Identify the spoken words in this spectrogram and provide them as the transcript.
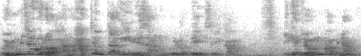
의무적으로 하는 학점 따기 위해서 하는 걸로 돼 있으니까 이게 좀 막 그냥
